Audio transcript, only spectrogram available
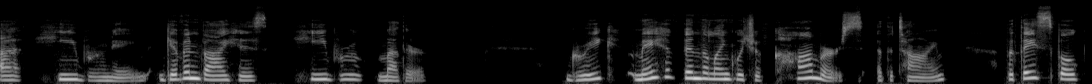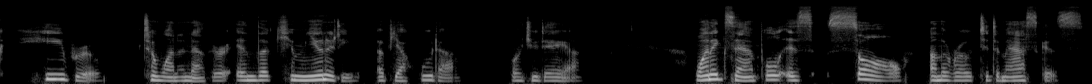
a Hebrew name given by his Hebrew mother. Greek may have been the language of commerce at the time, but they spoke Hebrew to one another in the community of Yehuda or Judea. One example is Saul on the road to Damascus,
